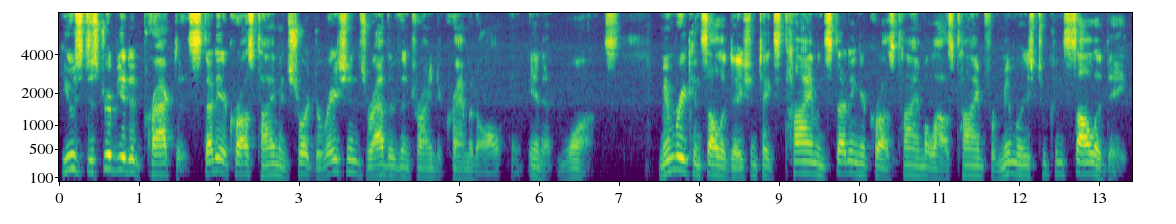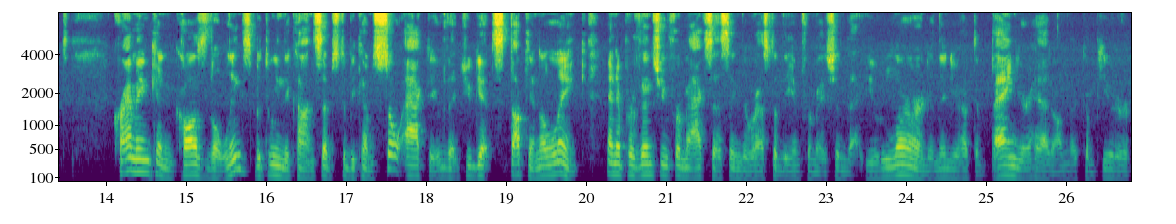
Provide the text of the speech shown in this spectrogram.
Use distributed practice. Study across time in short durations rather than trying to cram it all in at once. Memory consolidation takes time and studying across time allows time for memories to consolidate. Cramming can cause the links between the concepts to become so active that you get stuck in a link and it prevents you from accessing the rest of the information that you learned and then you have to bang your head on the computer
